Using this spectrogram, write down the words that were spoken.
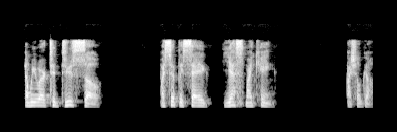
And we were to do so by simply saying, Yes, my King, I shall go.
